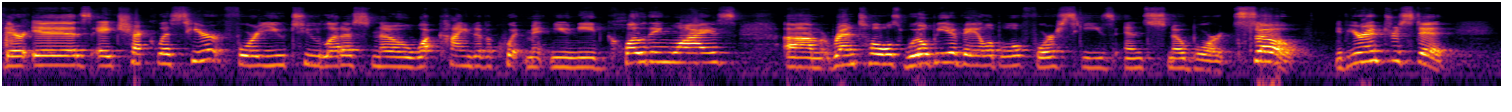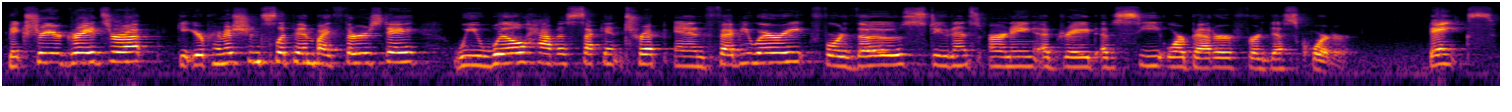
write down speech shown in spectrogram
there is a checklist here for you to let us know what kind of equipment you need clothing wise. Um, rentals will be available for skis and snowboards. So if you're interested, make sure your grades are up, get your permission slip in by Thursday. We will have a second trip in February for those students earning a grade of C or better for this quarter. Thanks.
